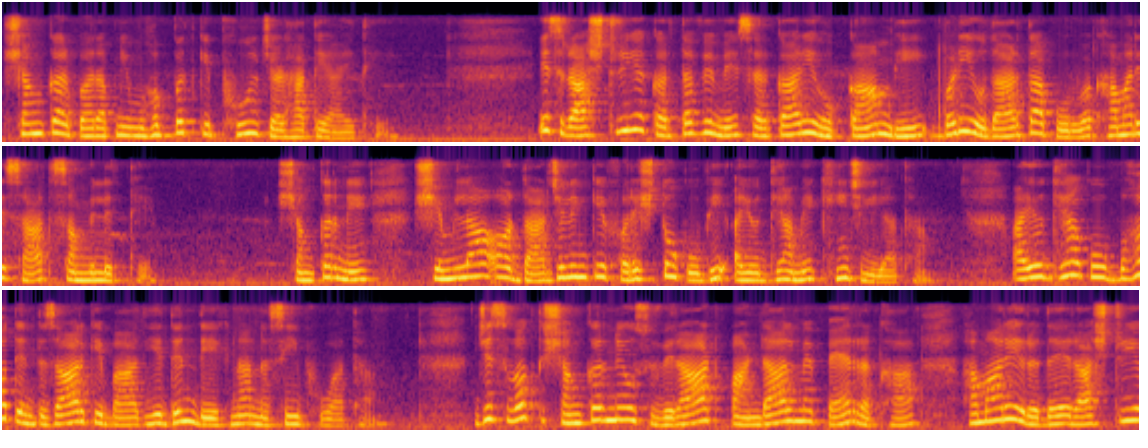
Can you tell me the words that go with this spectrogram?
شنکر پر اپنی محبت کے پھول چڑھاتے آئے تھے۔ اس راشٹریہ کرتویہ میں سرکاری حکام بھی بڑی ادارتا پوروک ہمارے ساتھ سملت تھے۔ شنکر نے شملہ اور دارجلنگ کے فرشتوں کو بھی ایودھیا میں کھینچ لیا تھا۔ ایودھیا کو بہت انتظار کے بعد یہ دن دیکھنا نصیب ہوا تھا۔ جس وقت شنکر نے اس وراٹ پانڈال میں پیر رکھا، ہمارے ہردے راشٹریہ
